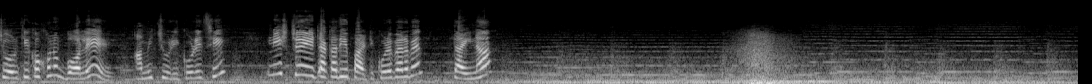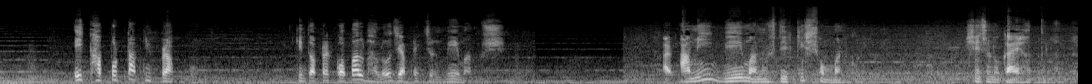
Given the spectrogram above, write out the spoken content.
চোর কি কখনো বলে আমি চুরি করেছি নিশ্চয়ই এই টাকা দিয়ে পার্টি করে বেড়াবেন তাই না? এই থাপ্পড়টা আপনি প্রাপ্য। কিন্তু আপনার কপাল ভালো যে আপনি একজন মেয়ে মানুষ। আর আমি মেয়ে মানুষদেরকে সম্মান করি। সেজন্য গায়ে হাত তুললাম না।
